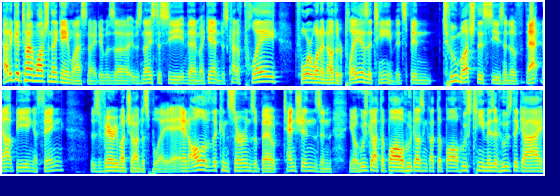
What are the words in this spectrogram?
had a good time watching that game last night. It was uh, it was nice to see them again, just kind of play for one another, play as a team. It's been too much this season of that not being a thing is very much on display. And all of the concerns about tensions and you know who's got the ball who doesn't got the ball whose team is it who's the guy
